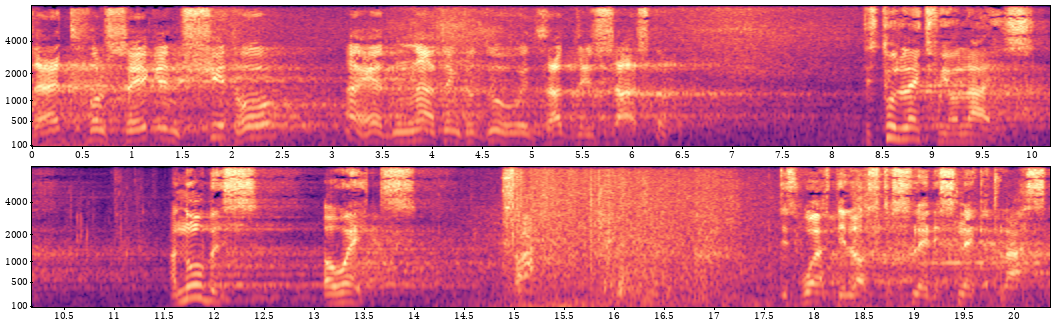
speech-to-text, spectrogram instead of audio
That forsaken shithole? I had nothing to do with that disaster. It is too late for your lies. Anubis awaits. It is worth the loss to slay the snake at last.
